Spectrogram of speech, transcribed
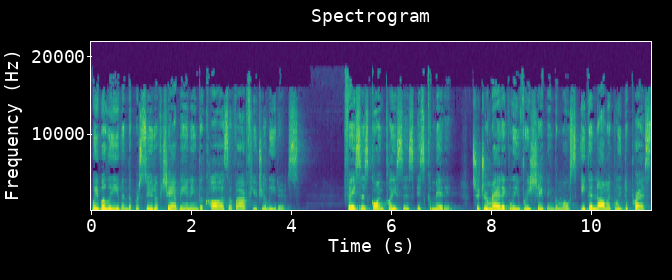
We believe in the pursuit of championing the cause of our future leaders. Faces Going Places is committed to dramatically reshaping the most economically depressed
